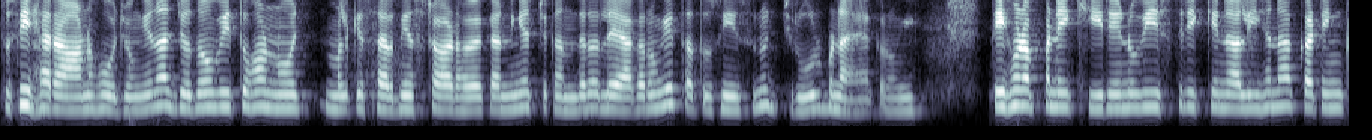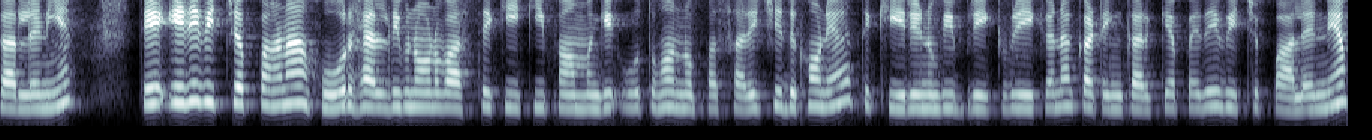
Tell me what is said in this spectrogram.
ਤੁਸੀਂ ਹੈਰਾਨ ਹੋ ਜਾਓਗੇ ਨਾ, ਜਦੋਂ ਵੀ ਤੁਹਾਨੂੰ ਮਤਲਬ ਕਿ ਸਰਦੀਆਂ ਸਟਾਰਟ ਹੋਇਆ ਕਰਨੀਆਂ, ਚੁਕੰਦਰ ਲਿਆ ਕਰੋਗੇ ਤਾਂ ਤੁਸੀਂ ਇਸ ਨੂੰ ਜ਼ਰੂਰ ਬਣਾਇਆ ਕਰੋਗੇ। ਤੇ ਹੁਣ ਆਪਣੇ ਖੀਰੇ ਨੂੰ ਵੀ ਇਸ ਤਰੀਕੇ ਨਾਲ ਹੀ ਹਨਾ ਕਟਿੰਗ ਕਰ ਲੈਣੀ ਹੈ। ਤੇ ਇਹਦੇ ਵਿੱਚ ਆਪਾਂ ਹਨਾ ਹੋਰ ਹੈਲਦੀ ਬਣਾਉਣ ਵਾਸਤੇ ਕੀ ਕੀ ਪਾਵਾਂਗੇ, ਉਹ ਤੁਹਾਨੂੰ ਆਪਾਂ ਸਾਰੀ ਚੀਜ਼ ਦਿਖਾਉਣੇ ਆ। ਤੇ ਖੀਰੇ ਨੂੰ ਵੀ ਬਰੀਕ ਬਰੀਕ ਹਨਾ ਕਟਿੰਗ ਕਰਕੇ ਆਪਾਂ ਇਹਦੇ ਵਿੱਚ ਪਾ ਲੈਣੇ ਆ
